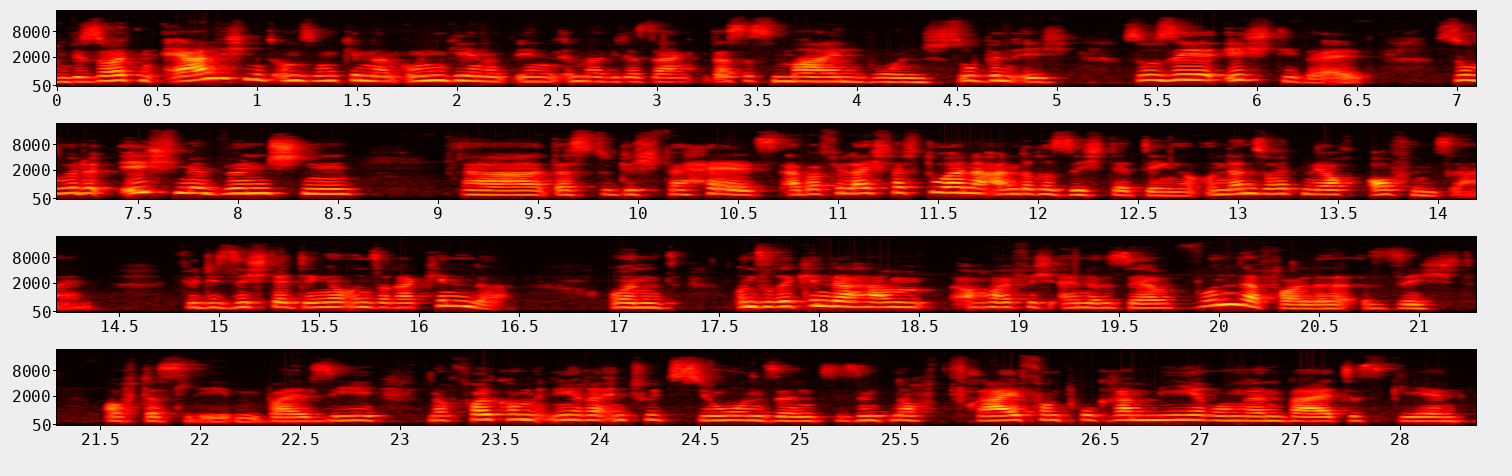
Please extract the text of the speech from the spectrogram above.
Und wir sollten ehrlich mit unseren Kindern umgehen und ihnen immer wieder sagen, das ist mein Wunsch, so bin ich, so sehe ich die Welt, so würde ich mir wünschen, äh, dass du dich verhältst. Aber vielleicht hast du eine andere Sicht der Dinge und dann sollten wir auch offen sein für die Sicht der Dinge unserer Kinder. Und unsere Kinder haben häufig eine sehr wundervolle Sicht auf das Leben, weil sie noch vollkommen in ihrer Intuition sind. Sie sind noch frei von Programmierungen weitestgehend.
